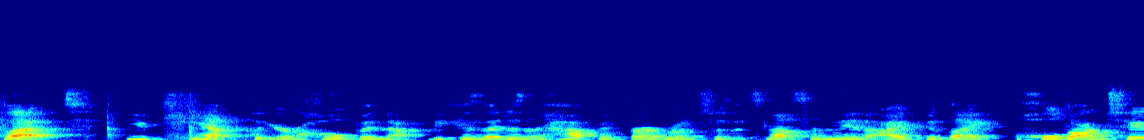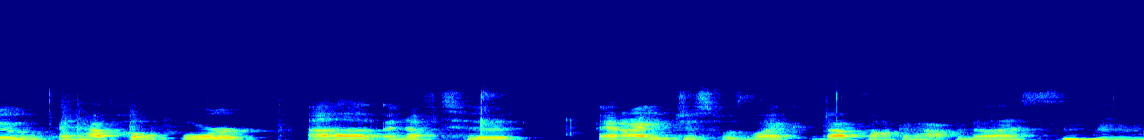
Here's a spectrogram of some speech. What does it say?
But you can't put your hope in that because that doesn't happen for everyone. So it's not something that I could like hold on to and have hope for uh, enough to. And I just was like, that's not gonna happen to us. Mm-hmm.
